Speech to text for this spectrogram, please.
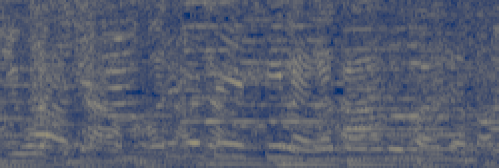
酒啦。这就是西门跟中正路口一个宝岛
